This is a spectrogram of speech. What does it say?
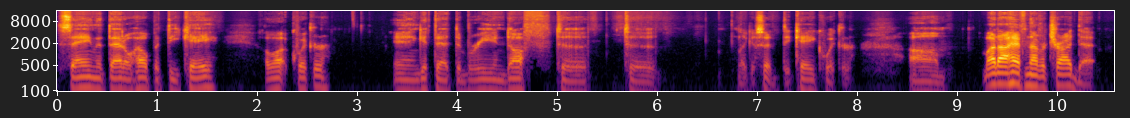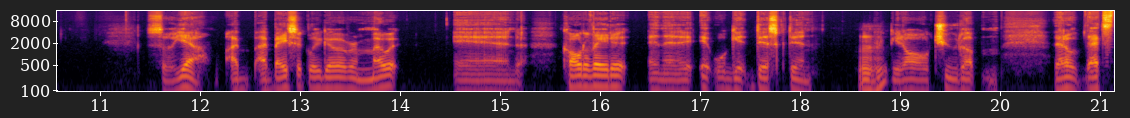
saying that that'll help it decay a lot quicker and get that debris and duff to to like I said, decay quicker. Um, but I have never tried that. So yeah, I, I basically go over and mow it and cultivate it, and then it, it will get disked in, hmm get all chewed up. That'll that's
